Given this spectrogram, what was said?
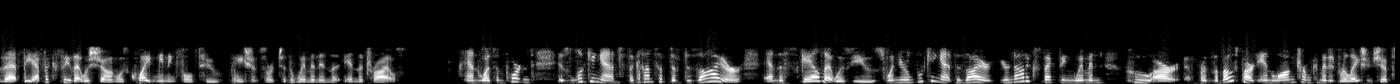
that the efficacy that was shown was quite meaningful to patients or to the women in the in the trials. And what's important is looking at the concept of desire and the scale that was used. When you're looking at desire, you're not expecting women who are, for the most part, in long-term committed relationships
